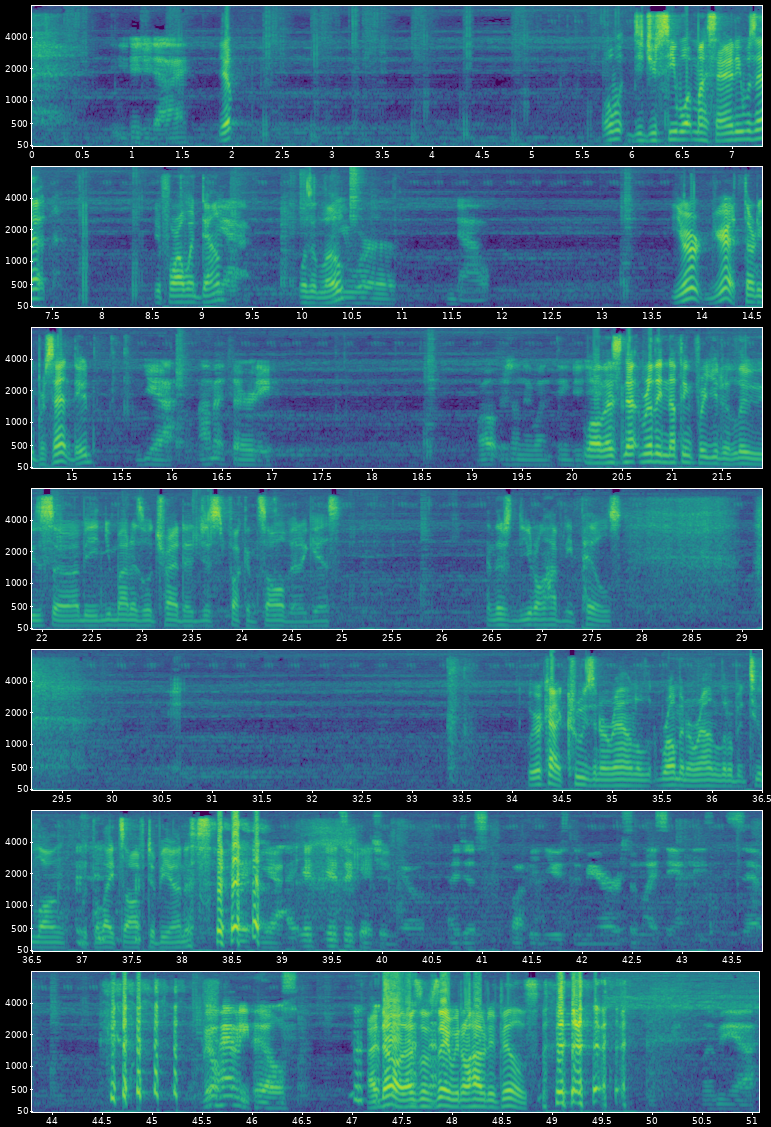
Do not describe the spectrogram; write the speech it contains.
You, did you die? Yep. Well, did you see what my sanity was at before I went down? Yeah. Was it low? You were... No. You're you're at thirty percent, dude. Yeah, I'm at 30. Well, there's only one thing to do. Well, there's not really nothing for you to lose, so I mean, you might as well try to just fucking solve it, I guess. And there's you don't have any pills. We were kind of cruising around, roaming around a little bit too long with the lights off, to be honest. yeah, it, it's a kitchen, yo. I just fucking used the mirror, so my sanity's zip. we don't have any pills. I know, that's what I'm saying. We don't have any pills. Let me, uh.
